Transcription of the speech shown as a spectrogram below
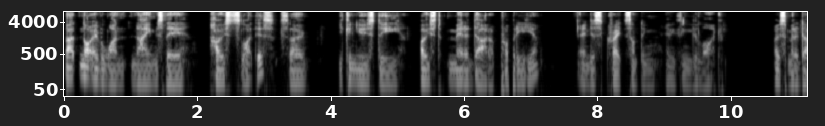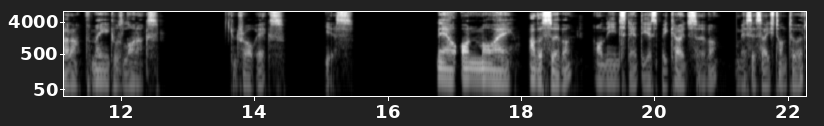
but not everyone names their hosts like this. So you can use the host metadata property here and just create something, anything you like. Host metadata for me equals Linux. Control X. Yes. Now on my other server on the internet, the SB code server, I'm SSH'd onto it.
